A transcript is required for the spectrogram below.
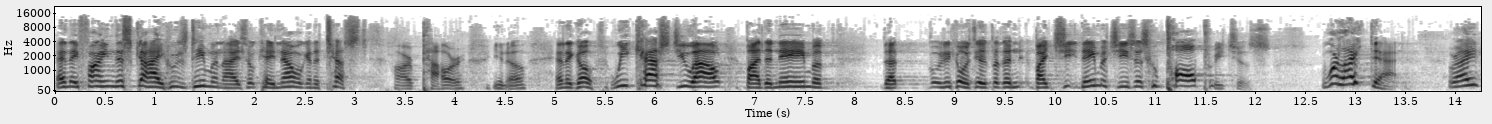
And they find this guy who's demonized. Okay, now we're going to test our power, you know? And they go, We cast you out by the name of that, goes, by G, name of Jesus who Paul preaches. We're like that right?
